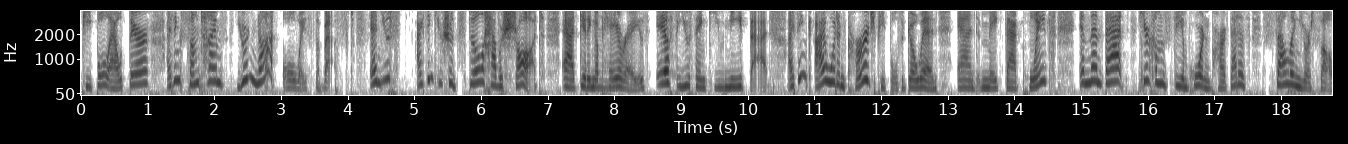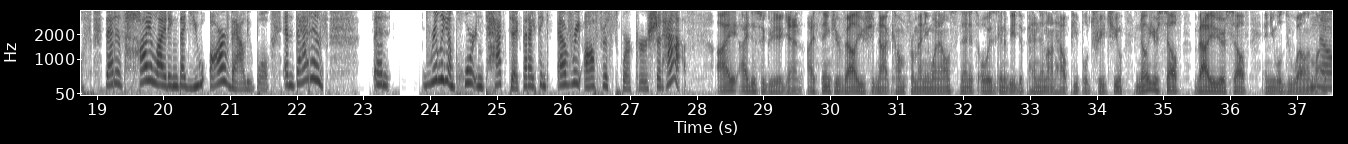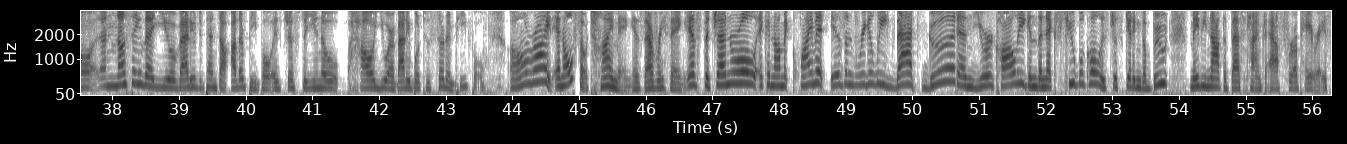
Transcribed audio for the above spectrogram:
people out there, I think sometimes you're not always the best. And you I think you should still have a shot at getting a hmm. pay raise if you think you need that. I think I would encourage people to go in and make that point. And then that, here comes the important part. That is selling yourself. That is highlighting that you are valuable. And that is an really important tactic that I think every office worker should have. I, I disagree again. I think your value should not come from anyone else. Then it's always going to be dependent on how people treat you. Know yourself, value yourself, and you will do well in life. No, I'm not saying that your value depends on other people. It's just, you know, how you are valuable to certain people. All right. And also, timing is everything. If the general economic climate isn't really that good and your colleague in the next cubicle is just getting the boot, maybe not the best time to ask for a pay raise.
